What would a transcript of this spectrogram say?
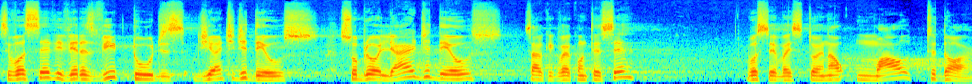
Se você viver as virtudes diante de Deus, sobre o olhar de Deus, sabe o que vai acontecer? Você vai se tornar um outdoor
